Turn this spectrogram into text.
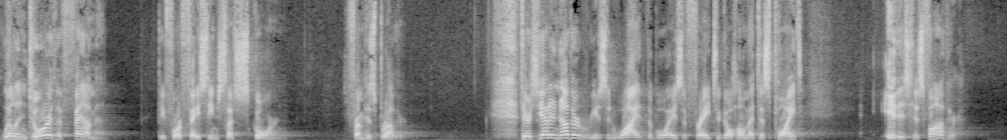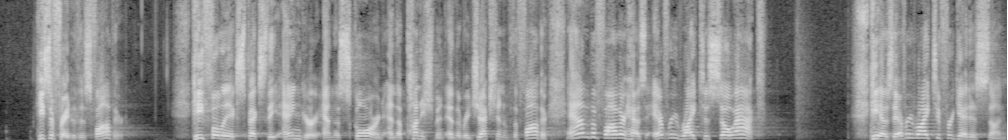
will endure the famine before facing such scorn from his brother. There's yet another reason why the boy is afraid to go home at this point. It is his father. He's afraid of his father. He fully expects the anger and the scorn and the punishment and the rejection of the father. And the father has every right to so act. He has every right to forget his son.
